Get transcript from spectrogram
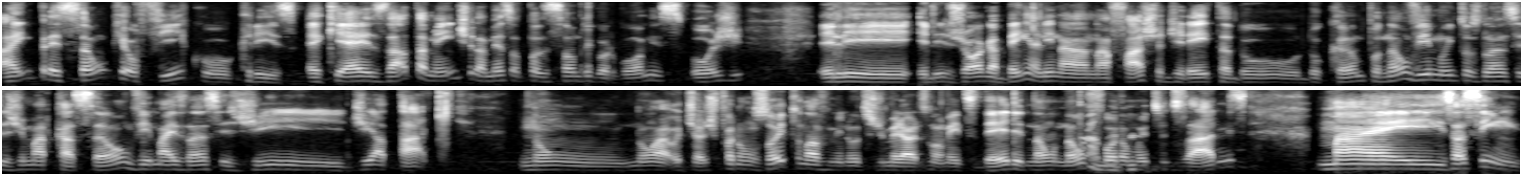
A impressão que eu fico, Cris, é que é exatamente na mesma posição do Igor Gomes hoje. Ele, ele joga bem ali na, na faixa direita do, do campo. Não vi muitos lances de marcação, vi mais lances de, de ataque. Não, não, acho que foram uns 8, 9 minutos de melhores momentos dele, não, não ah, foram. É muitos desarmes, mas assim,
